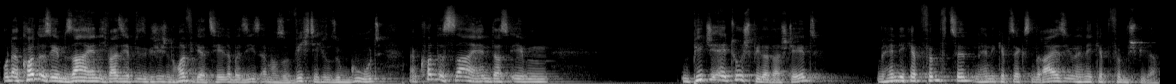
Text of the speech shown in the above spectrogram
Und dann konnte es eben sein, ich weiß, ich habe diese Geschichte schon häufig erzählt, aber sie ist einfach so wichtig und so gut, dann konnte es sein, dass eben ein PGA-Tourspieler da steht, ein Handicap 15, ein Handicap 36 und ein Handicap 5 Spieler.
